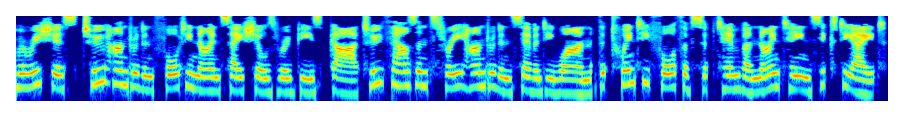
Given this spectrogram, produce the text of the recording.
Mauritius 249 Seychelles rupees GAR 2371 the 24th of September 1968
